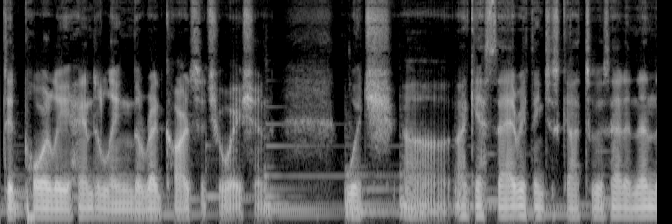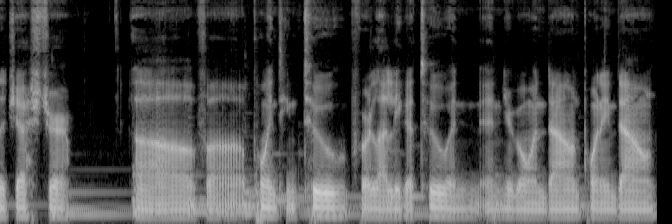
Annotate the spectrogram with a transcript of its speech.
did poorly handling the red card situation which uh, I guess that everything just got to his head. And then the gesture of uh, pointing to for La Liga 2 and, and you're going down, pointing down,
